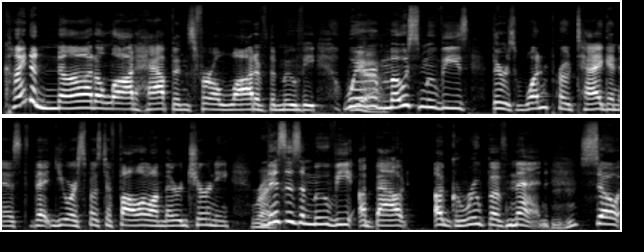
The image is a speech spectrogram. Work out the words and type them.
kind of not a lot happens for a lot of the movie. Where Yeah. most movies, there's one protagonist that you are supposed to follow on their journey. Right. This is a movie about a group of men. Mm-hmm. So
